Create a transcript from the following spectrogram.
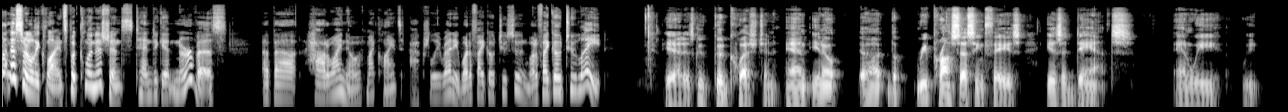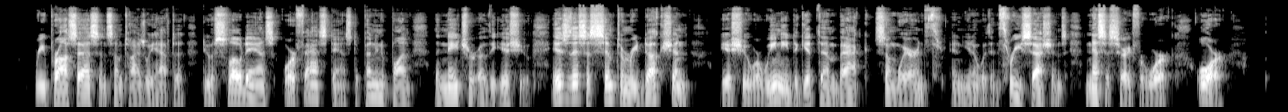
not necessarily clients, but clinicians tend to get nervous about how do I know if my client's actually ready? What if I go too soon? What if I go too late? Yeah, it is good. Good question. And you know, uh, the reprocessing phase is a dance, and we we reprocess, and sometimes we have to do a slow dance or fast dance, depending upon the nature of the issue. Is this a symptom reduction issue where we need to get them back somewhere in, th- you know within three sessions necessary for work, or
